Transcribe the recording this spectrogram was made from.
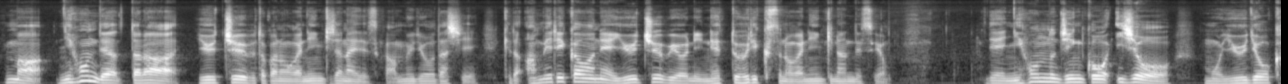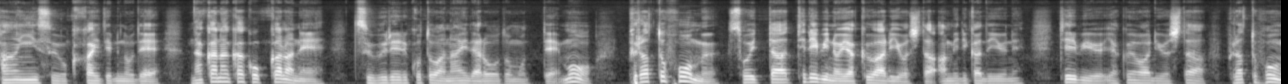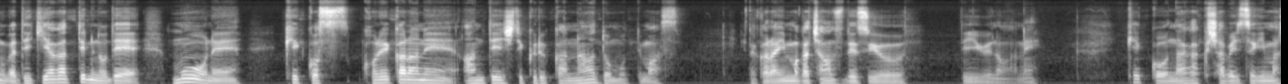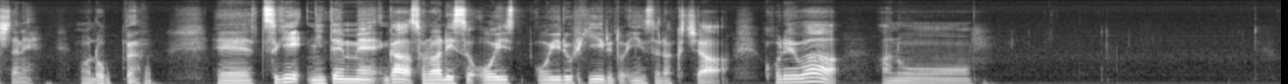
今日本であったら YouTube とかの方が人気じゃないですか。無料だし。けどアメリカはね YouTube より Netflix の方が人気なんですよ。で日本の人口以上もう有料会員数を抱えてるのでなかなかこっからね潰れることはないだろうと思って。もうプラットフォームそういったテレビの役割をしたアメリカでいうね。テレビの役割をしたプラットフォームが出来上がってるのでもうね結構これからね安定してくるかなと思ってます。だから今がチャンスですよっていうのがね。結構長く喋りすぎましたね。もう6分。えー、次2点目がソラリスオイルフィールドインストラクチャー。これはあのー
